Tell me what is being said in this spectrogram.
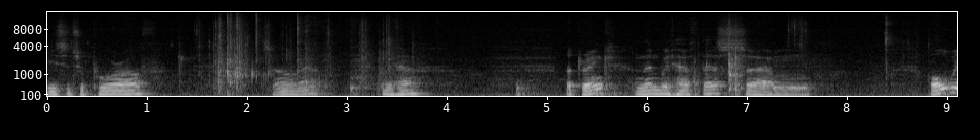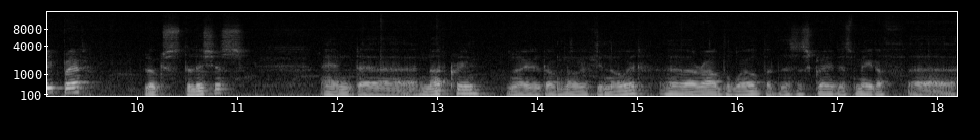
Easy to pour off. So yeah, we have the drink and then we have this um, whole wheat bread. Looks delicious. And uh, nut cream I don't know if you know it uh, around the world, but this is great. It's made of uh,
